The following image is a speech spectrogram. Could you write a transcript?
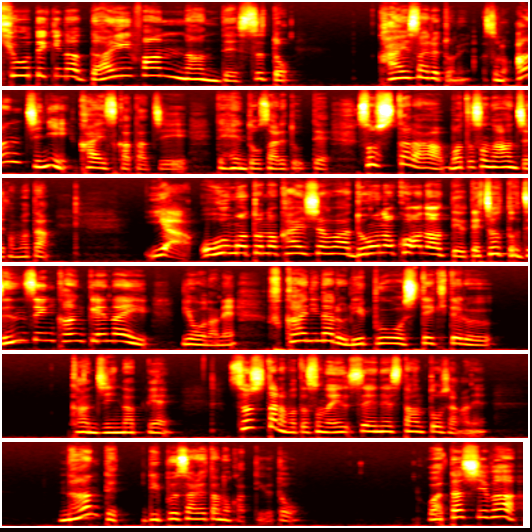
狂的な大ファンなんですと返されとねそのアンチに返す形で返答されとって。そしたらまたそのアンチがまたいや大元の会社はどうのこうのって言ってちょっと全然関係ないようなね不快になるリプをしてきてる感じになって。そしたらまたその SNS 担当者がねなんてリプされたのかっていうと私は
